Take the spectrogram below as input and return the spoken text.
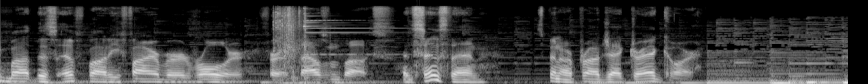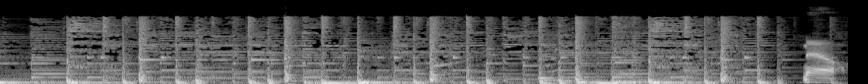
bought this F-Body Firebird roller for a thousand bucks. And since then, it's been our project drag car. Now,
